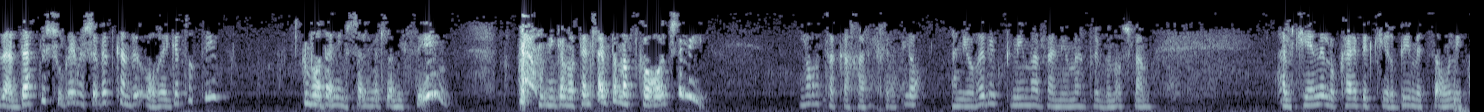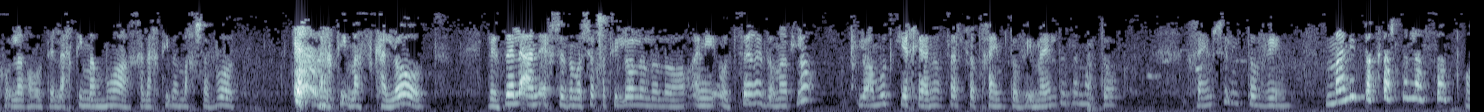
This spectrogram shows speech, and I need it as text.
זה, הדת משוגעים יושבת כאן והורגת אותי? ועוד אני משלמת למיסים? אני גם נותנת להם את המשכורות שלי. לא רוצה ככה לחיות, לא. אני יורדת פנימה ואני אומרת, ריבונו שלם, על כי אין אלוקיי בקרבי מצאוני כל הרעות. הלכתי עם המוח, הלכתי במחשבות, הלכתי עם השכלות, וזה לאן, איך שזה מושך אותי, לא, לא, לא, לא. אני עוצרת ואומרת, לא, לא אמות כי יחיה, אני רוצה לחיות חיים טובים. הילד הזה מתוק, חיים שלי טובים. מה נתבקשנו לעשות פה?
